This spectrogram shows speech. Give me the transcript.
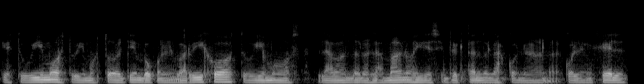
que, estuvimos, estuvimos todo el tiempo con el barbijo, estuvimos lavándonos las manos y desinfectándolas con, la, con el gel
